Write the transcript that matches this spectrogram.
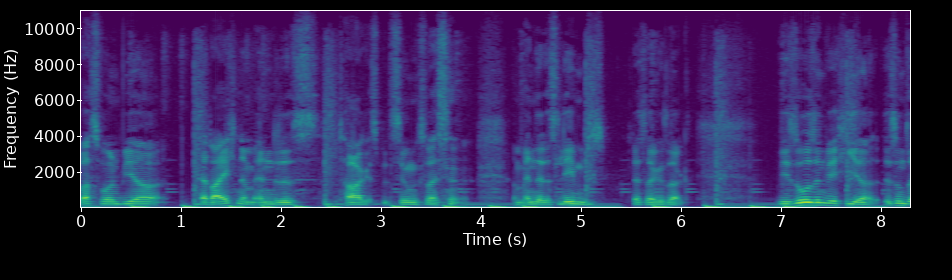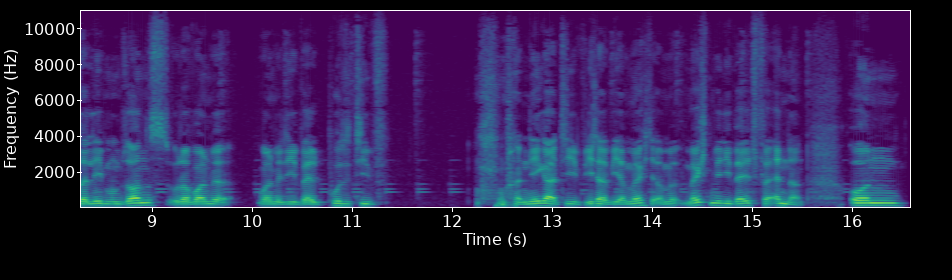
Was wollen wir erreichen am Ende des Tages, beziehungsweise am Ende des Lebens, besser gesagt. Wieso sind wir hier? Ist unser Leben umsonst oder wollen wir, wollen wir die Welt positiv oder negativ, jeder wie er möchte, aber möchten wir die Welt verändern? Und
